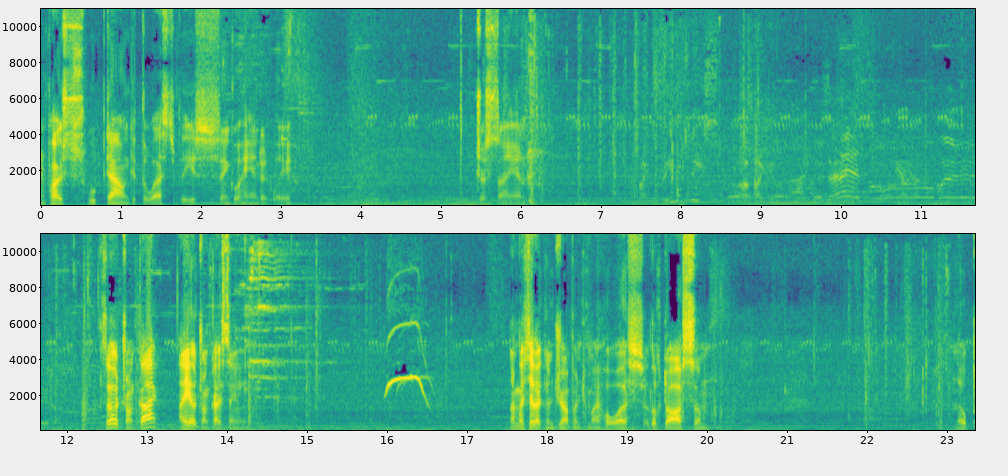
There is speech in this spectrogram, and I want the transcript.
I can probably swoop down and get the rest of these single-handedly. Just saying. Is a drunk guy? I hear a drunk guy singing. I'm gonna see if I can jump into my horse. It looked awesome. Nope.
